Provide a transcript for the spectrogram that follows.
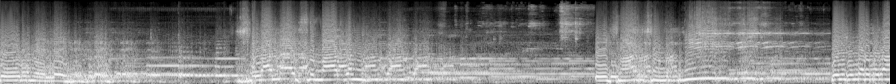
ਜੋੜ ਮੇਲੇ। ਸਲਾਨਾ ਸਮਾਗਮ ਇਹ ਸਾਧ ਸੰਗਤ ਜੀ, ਕੋਈ ਪਰਮਾਤਮਾ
